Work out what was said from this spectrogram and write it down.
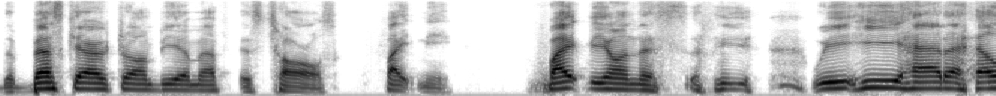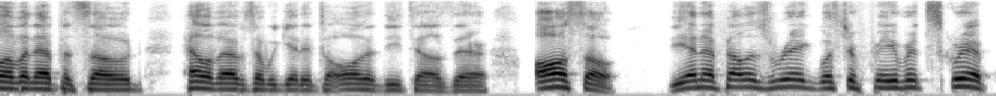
The best character on BMF is Charles. Fight me. Fight me on this. we he had a hell of an episode. Hell of an episode. We get into all the details there. Also, the NFL is rigged. What's your favorite script?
